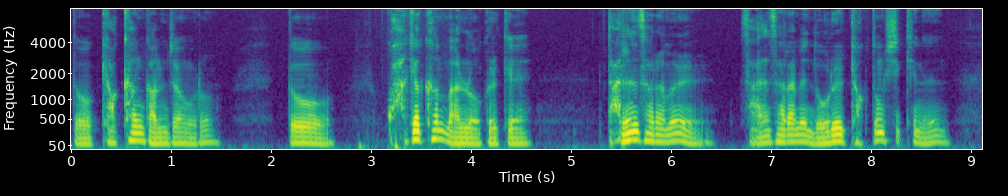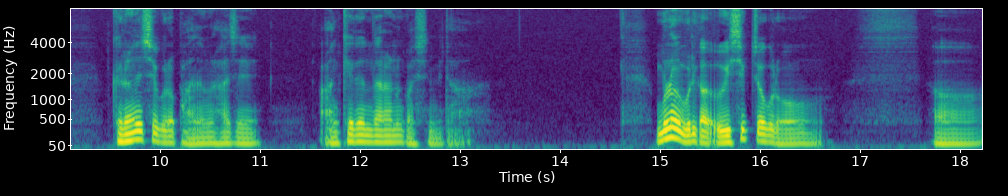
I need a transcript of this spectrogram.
또 격한 감정으로 또 과격한 말로 그렇게 다른 사람을 다른 사람의 노를 격동시키는 그런 식으로 반응을 하지 않게 된다는 것입니다. 물론 우리가 의식적으로 어,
